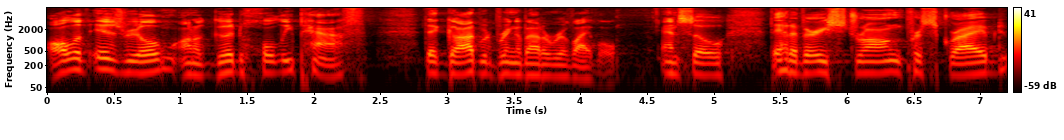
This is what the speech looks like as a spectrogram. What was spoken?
all of Israel on a good, holy path, that God would bring about a revival. And so they had a very strong, prescribed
